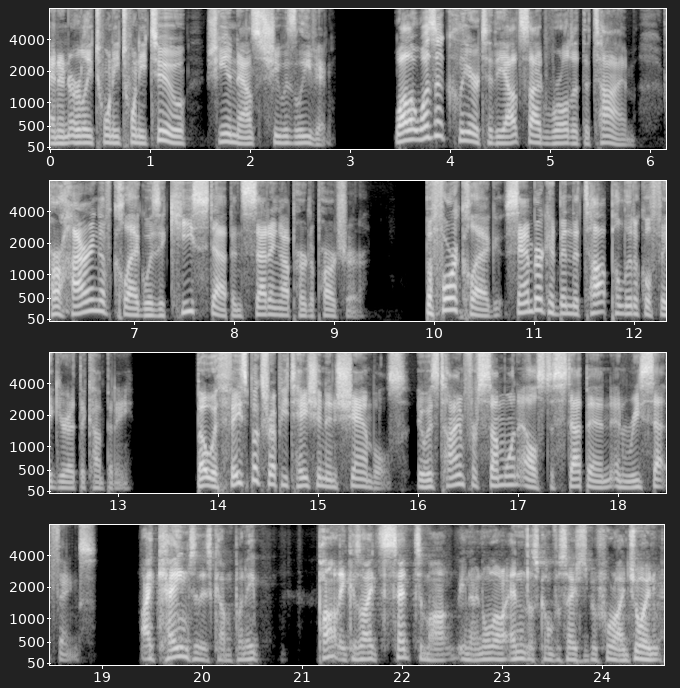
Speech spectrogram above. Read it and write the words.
And in early 2022, she announced she was leaving. While it wasn't clear to the outside world at the time, her hiring of Clegg was a key step in setting up her departure. Before Clegg, Sandberg had been the top political figure at the company. But with Facebook's reputation in shambles, it was time for someone else to step in and reset things. I came to this company partly because I said to Mark, you know, in all our endless conversations before I joined,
